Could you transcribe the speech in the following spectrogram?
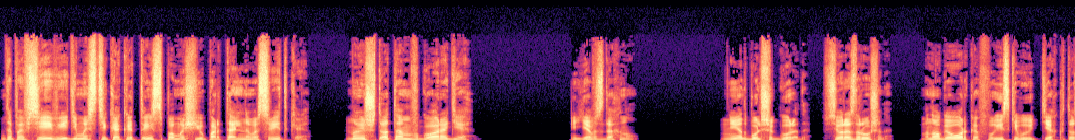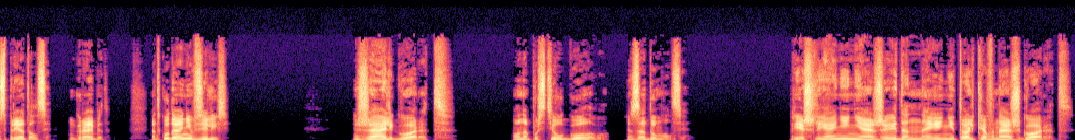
«Да по всей видимости, как и ты, с помощью портального свитка. Ну и что там в городе?» Я вздохнул. «Нет больше города. Все разрушено. Много орков выискивают тех, кто спрятался. Грабят. Откуда они взялись? «Жаль город». Он опустил голову, задумался. «Пришли они неожиданно и не только в наш город.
